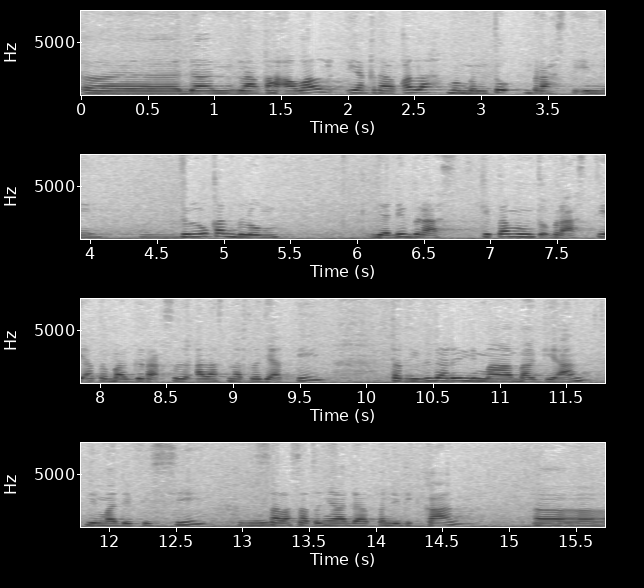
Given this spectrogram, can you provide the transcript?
eh, dan langkah awal yang kita lakukan lah membentuk Berasti ini. Dulu kan belum. Jadi beras kita membentuk Berasti atau Bagerak Alas Mertajati terdiri dari lima bagian, lima divisi. Salah satunya ada pendidikan, eh,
